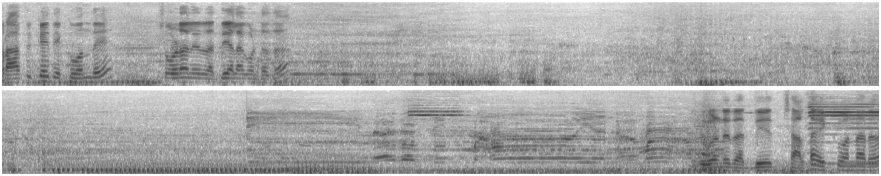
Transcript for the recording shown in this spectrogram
ట్రాఫిక్ అయితే ఎక్కువ ఉంది. చూడాలి రద్దీ ఎలాగ ఉంటుందో ఇదిగోండి రద్దీ చాలా ఎక్కువ ఉన్నారు.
